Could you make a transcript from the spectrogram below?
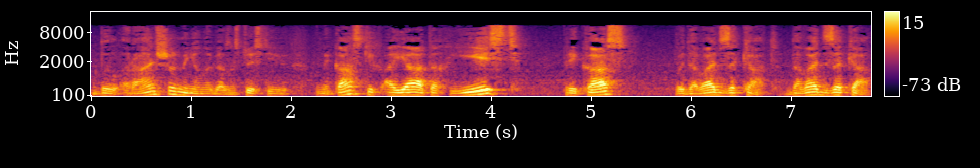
был раньше вменен обязанность. То есть и в меканских аятах есть приказ выдавать закат, давать закат.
